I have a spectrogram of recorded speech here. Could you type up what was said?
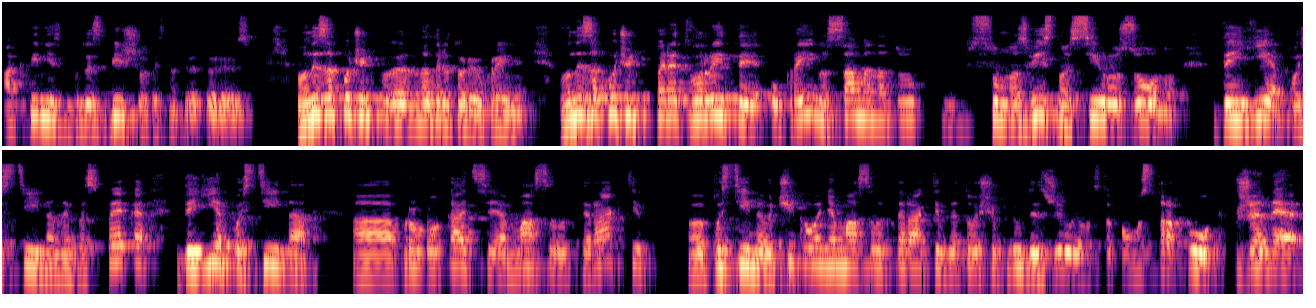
активність буде збільшуватись на території Росії. Вони захочуть е, на території України. Вони захочуть перетворити Україну саме на ту сумнозвісно сіру зону, де є постійна небезпека, де є постійна а, провокація масових терактів. Е, Постійне очікування масових терактів для того, щоб люди жили в такому страху вже не е,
